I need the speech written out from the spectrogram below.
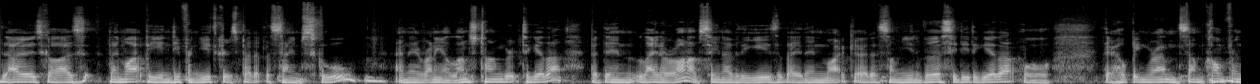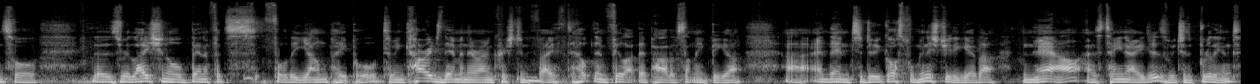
those guys they might be in different youth groups but at the same school and they're running a lunchtime group together. But then later on i've seen over the years that they then might go to some university together or they're helping run some conference or those relational benefits for the young people to encourage them in their own christian faith to help them feel like they're part of something bigger uh, and then to do gospel ministry together now as teenagers which is brilliant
